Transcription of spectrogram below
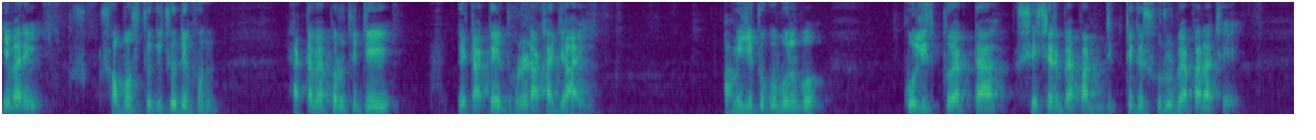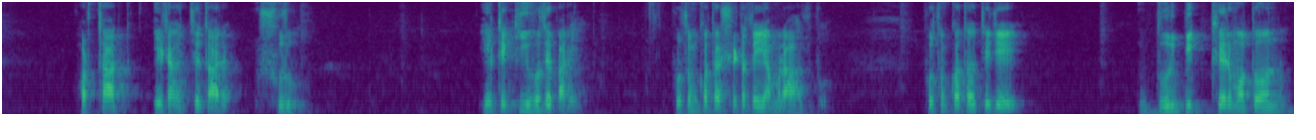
এবারে সমস্ত কিছু দেখুন, একটা ব্যাপার হচ্ছে যে এটাকে ধরে রাখা যায়। আমি যেটুকু বলব কলির তো একটা শেষের ব্যাপার দিক থেকে শুরুর ব্যাপার আছে। অর্থাৎ এটা হচ্ছে তার শুরু। এতে কি হতে পারে? প্রথম কথা সেটাতেই আমরা আসব। প্রথম কথা হচ্ছে যে, দুর্ভিক্ষের মতন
